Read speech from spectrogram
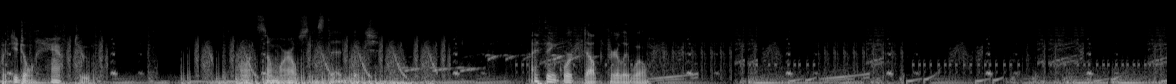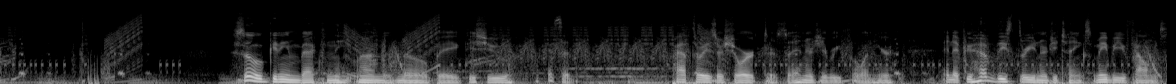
but you don't have to. I went somewhere else instead, which I think worked out fairly well. So getting back from the heat run is no big issue. Like I said, pathways are short, there's an energy refill in here. And if you have these three energy tanks, maybe you found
